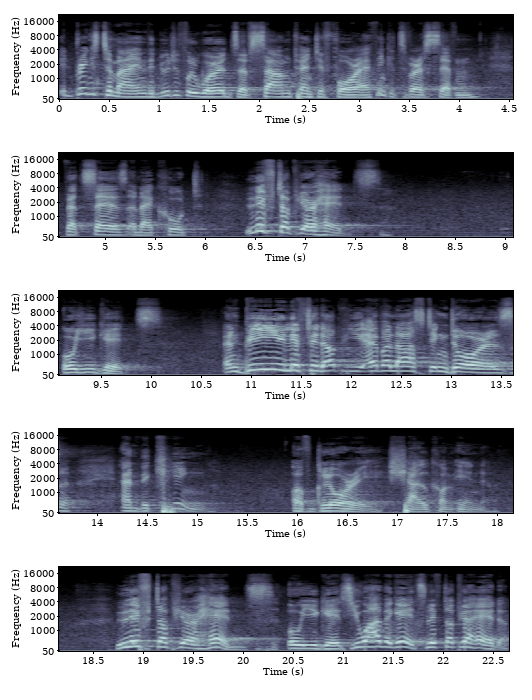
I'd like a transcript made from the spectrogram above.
It brings to mind the beautiful words of Psalm 24, I think it's verse 7, that says, and I quote, Lift up your heads, O ye gates, and be ye lifted up, ye everlasting doors, and the King of glory shall come in. Lift up your heads, O ye gates. You are the gates. Lift up your head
